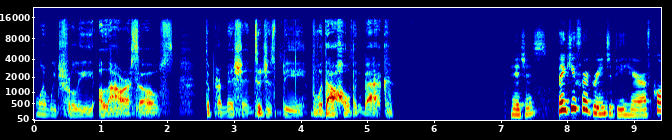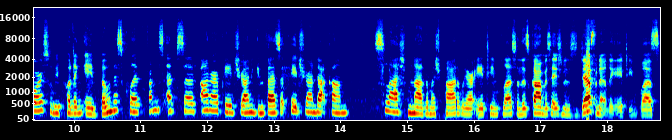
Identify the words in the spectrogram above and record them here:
when we truly allow ourselves the permission to just be without holding back. Pages. Thank you for agreeing to be here. Of course, we'll be putting a bonus clip from this episode on our Patreon. You can find us at patreon.com slash monogamish pod. We are 18 plus, and this conversation is definitely 18 plus.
